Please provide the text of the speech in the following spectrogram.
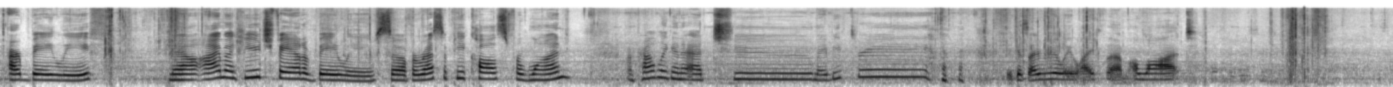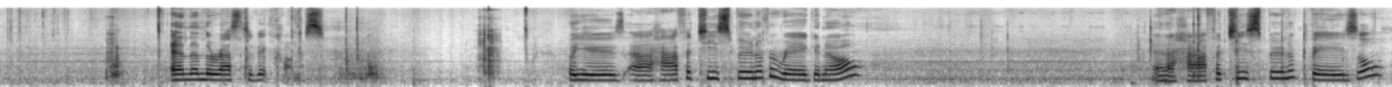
Our bay leaf. Now, I'm a huge fan of bay leaves, so if a recipe calls for one, I'm probably going to add two, maybe three, because I really like them a lot. And then the rest of it comes. We'll use a half a teaspoon of oregano and a half a teaspoon of basil.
